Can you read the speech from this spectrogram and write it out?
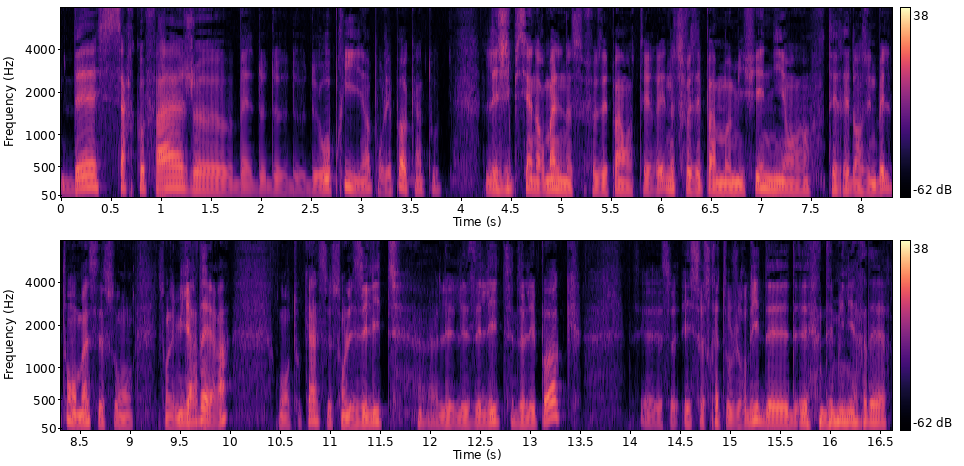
des sarcophages euh, ben, de, haut prix hein, pour l'époque. Hein, L'Égyptien normal ne se faisait pas enterrer, ne se faisait pas momifier ni enterrer dans une belle tombe. Hein, ce, sont, les milliardaires, ou en tout cas ce sont les élites, euh, les, élites de l'époque, et ce serait aujourd'hui des, milliardaires.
